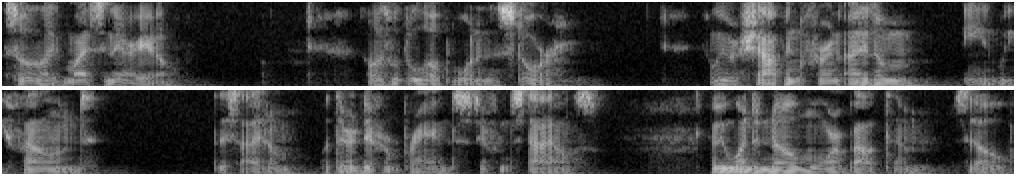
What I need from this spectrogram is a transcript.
So, like my scenario, I was with a loved one in a store, and we were shopping for an item, and we found this item, but there are different brands, different styles, and we wanted to know more about them. So,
